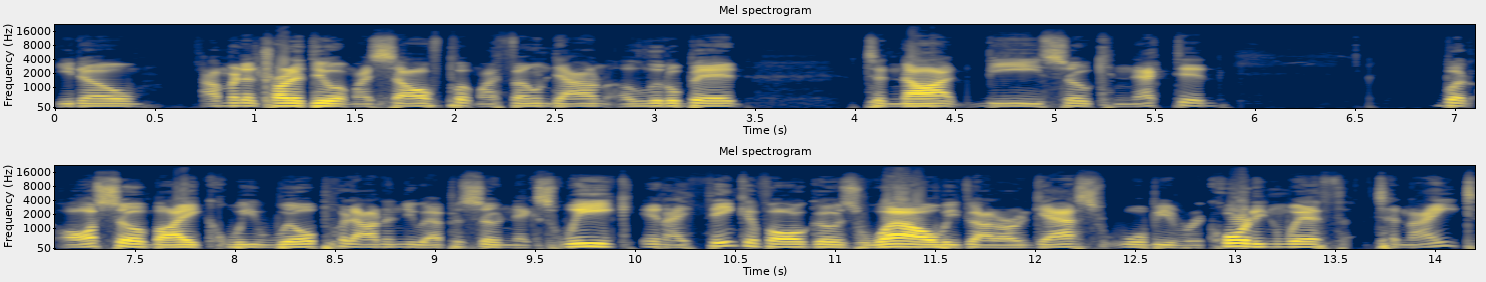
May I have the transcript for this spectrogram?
You know, I'm going to try to do it myself, put my phone down a little bit to not be so connected. But also, Mike, we will put out a new episode next week. And I think if all goes well, we've got our guest we'll be recording with tonight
